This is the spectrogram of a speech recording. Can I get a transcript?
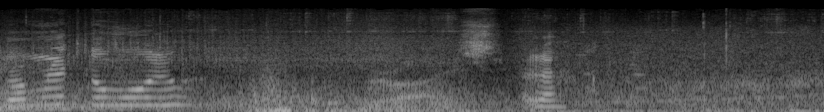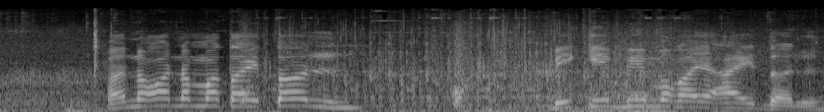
Ramlet tumulo. Ala. Ano ka namatay, tol? BKB mo kaya, idol?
